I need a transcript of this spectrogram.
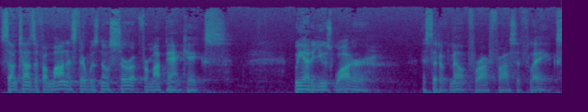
Sometimes, if I'm honest, there was no syrup for my pancakes. We had to use water instead of milk for our frosted flakes.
